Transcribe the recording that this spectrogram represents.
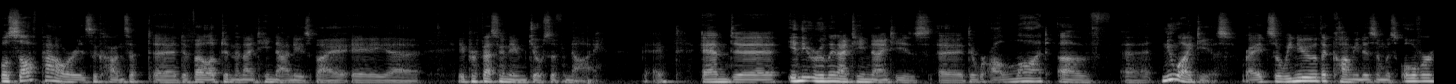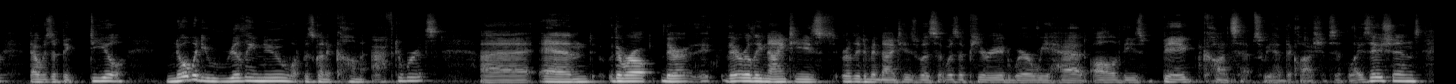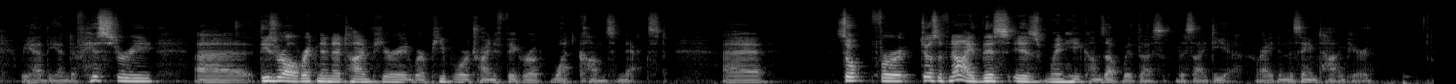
Well, soft power is a concept uh, developed in the 1990s by a, uh, a professor named Joseph Nye. Okay, and uh, in the early 1990s, uh, there were a lot of uh, new ideas, right? So we knew that communism was over. That was a big deal. Nobody really knew what was going to come afterwards. Uh, and there were there the early 90s early to mid 90s was was a period where we had all of these big concepts. We had the clash of civilizations we had the end of history. Uh, these were all written in a time period where people were trying to figure out what comes next. Uh, so for joseph nye this is when he comes up with us this idea right in the same time period.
